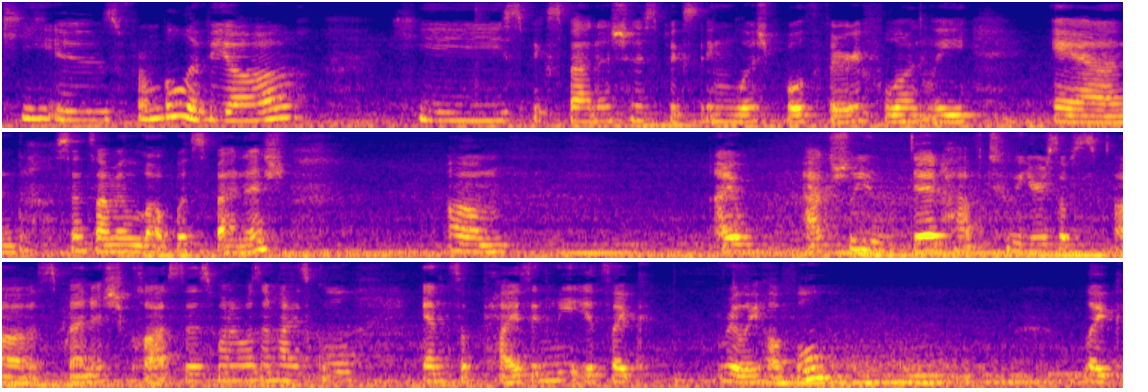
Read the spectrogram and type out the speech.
He is from Bolivia. He speaks Spanish, he speaks English both very fluently and since I'm in love with Spanish, um, I actually did have two years of uh, Spanish classes when I was in high school and surprisingly it's like really helpful. Like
